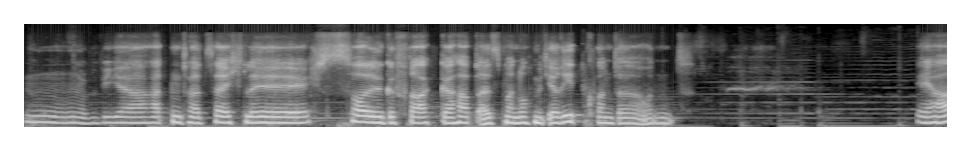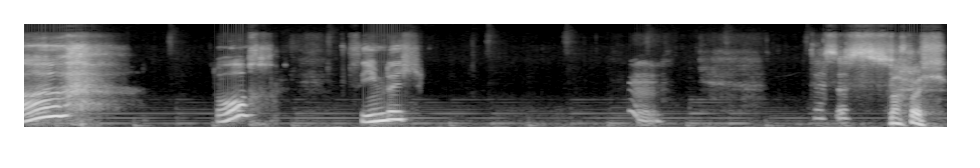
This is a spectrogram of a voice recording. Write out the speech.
Hm, Wir hatten tatsächlich Sol gefragt gehabt, als man noch mit ihr reden konnte. Und ja, doch, ziemlich. Hm. Das ist. Macht euch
